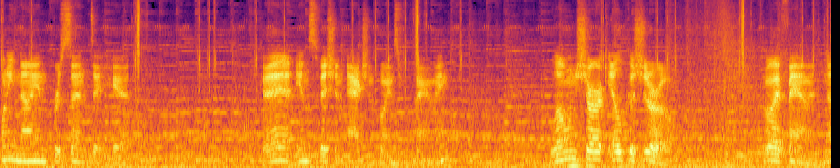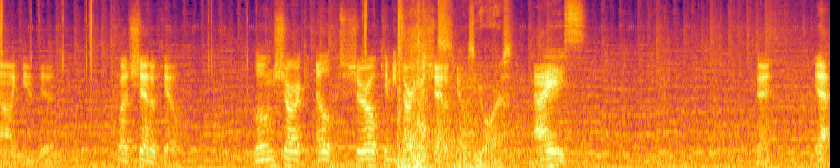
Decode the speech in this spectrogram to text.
29% to hit. Okay, insufficient action points for fanning. Lone Shark El Koshiro. Oh, I fan it. No, I can't do it. What about Shadow Kill? Lone Shark El Koshiro can be targeted with Shadow Kill. It's yours. Nice! Okay. Yeah.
